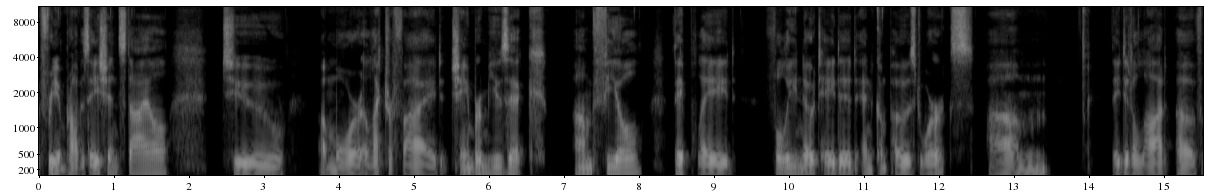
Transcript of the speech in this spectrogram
free improvisation style to a more electrified chamber music um, feel. They played fully notated and composed works. Um, they did a lot of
